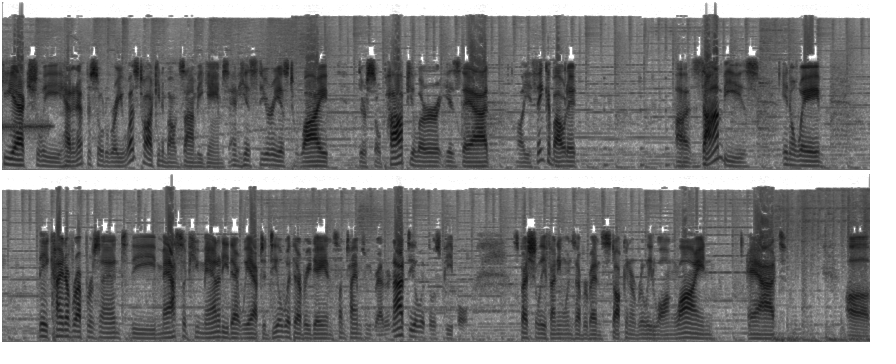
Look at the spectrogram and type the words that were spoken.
he actually had an episode where he was talking about zombie games, and his theory as to why they're so popular is that, well, you think about it, uh, zombies, in a way, they kind of represent the massive humanity that we have to deal with every day, and sometimes we'd rather not deal with those people. Especially if anyone's ever been stuck in a really long line at, uh,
